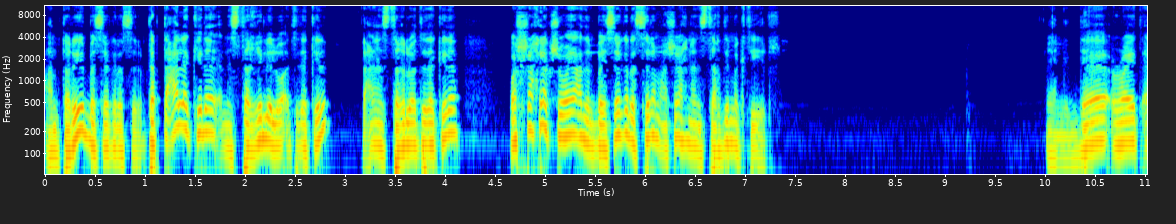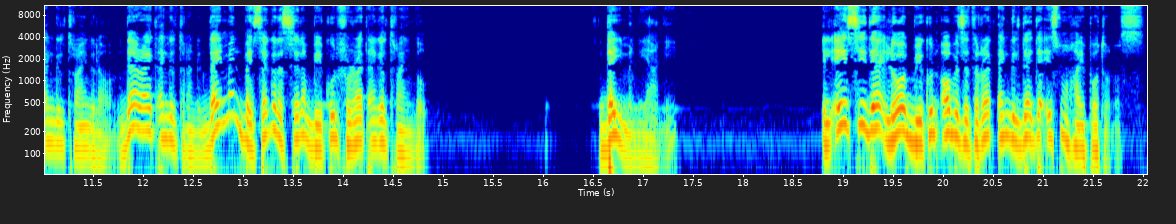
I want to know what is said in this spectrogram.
عن طريق ال Pythagoras theorem طب تعالى كده نستغل الوقت ده كده. تعالى نستغل الوقت ده كده. واشرح لك شوية عن ال Pythagoras theorem عشان إحنا هنستخدمها كتير. يعني ده right angle triangle أهو. ده right angle triangle دايما Pythagoras theorem بيكون في ال right angle triangle دايما يعني. ال AC ده اللي هو بيكون opposite ال right angle ده ده اسمه hypotenuse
